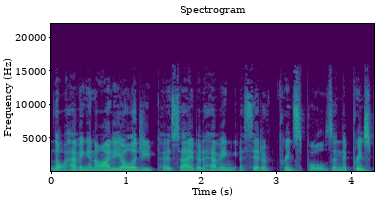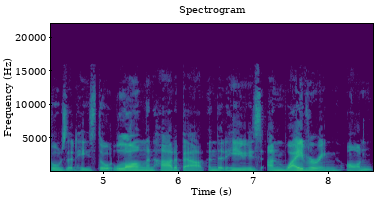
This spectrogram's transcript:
not having an ideology per se, but having a set of principles and the principles that he's thought long and hard about and that he is unwavering on.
